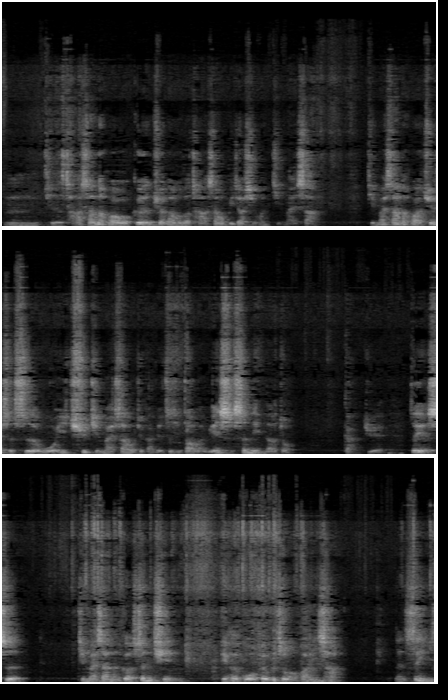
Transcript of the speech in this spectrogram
嗯，其实茶山的话，我个人去了那么多茶山，我比较喜欢景迈山。景迈山的话，确实是我一去景迈山，我就感觉自己到了原始森林的那种感觉。这也是景迈山能够申请联合国非物质文化遗产，能申遗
